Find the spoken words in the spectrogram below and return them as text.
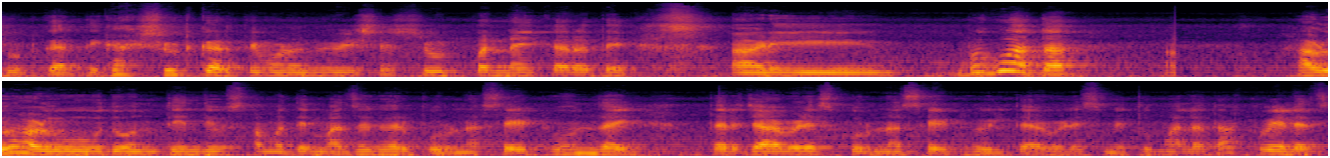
शूट करते काय शूट करते? म्हणून मी विशेष शूट पण नाही करत आहे आणि बघू आता. हळूहळू दोन तीन दिवसामध्ये माझं घर पूर्ण सेट होऊन जाईल. तर ज्यावेळेस पूर्ण सेट होईल त्यावेळेस मी तुम्हाला दाखवेलच.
